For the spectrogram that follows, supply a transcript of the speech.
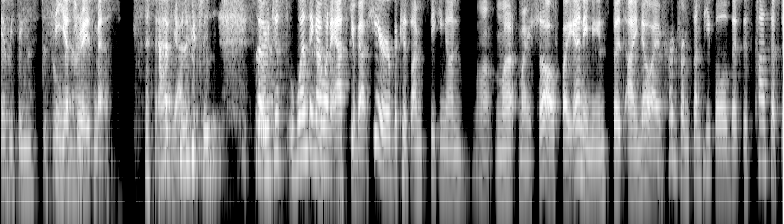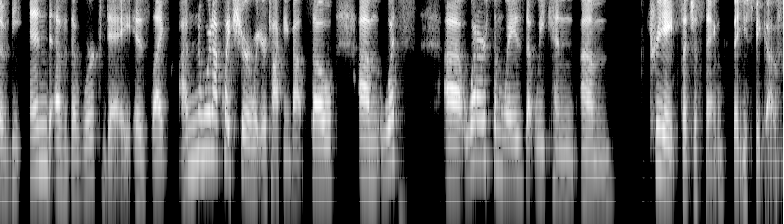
everything's disorganized. See yesterday's mess. Absolutely. so, so, just one thing I want to ask you about here, because I'm speaking on not myself by any means, but I know I've heard from some people that this concept of the end of the workday is like, I'm we're not quite sure what you're talking about. So, um, what's uh, what are some ways that we can um, create such a thing that you speak of?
